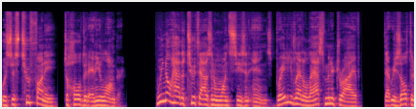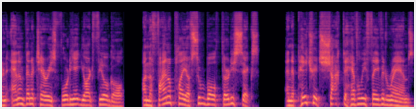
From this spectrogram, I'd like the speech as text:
was just too funny to hold it any longer. We know how the 2001 season ends. Brady led a last minute drive that resulted in Adam Vinatieri's 48 yard field goal on the final play of Super Bowl 36, and the Patriots shocked the heavily favored Rams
